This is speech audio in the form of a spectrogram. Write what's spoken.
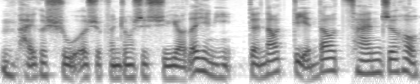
嗯，排个十五二十分钟是需要，而且你等到点到餐之后。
